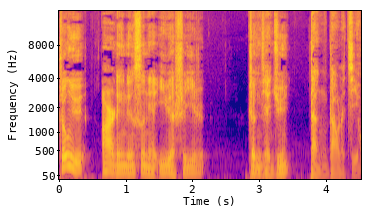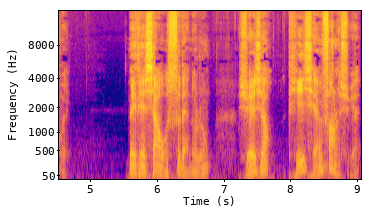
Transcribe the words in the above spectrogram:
终于，二零零四年一月十一日，郑建军等到了机会。那天下午四点多钟，学校提前放了学。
